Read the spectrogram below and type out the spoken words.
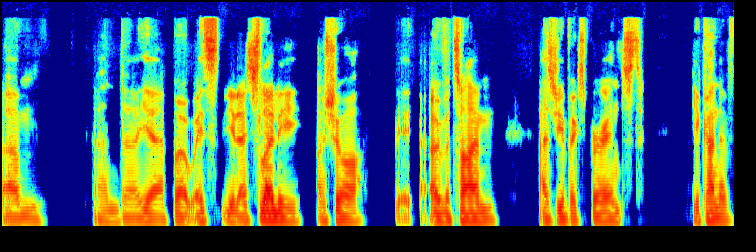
Um, and uh, yeah, but it's, you know, slowly, I'm sure it, over time, as you've experienced, you kind of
